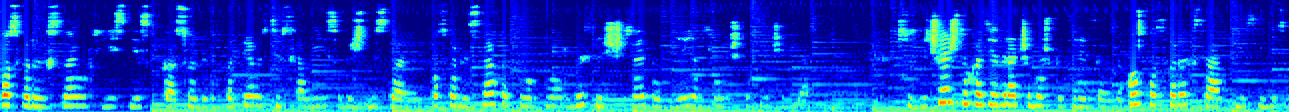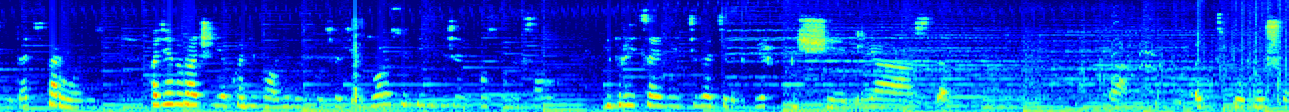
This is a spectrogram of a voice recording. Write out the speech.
Фосфорных слаймов есть несколько особенных потребностей в сравнении с обычными слаймами. Фосфорный слайм, как его хлор, быстро исчезает под влиянием солнечных лучей что означает, что хозяин раньше может потерять целый закон фосфорных слайм, если не соблюдать осторожность. Хозяину раньше необходимо либо запустить территорию осветления бежать фосфорных слаймов, непроницаемой темноте, например, в пещере. Ясно. Так, это типа большой,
